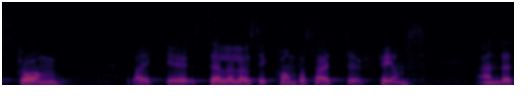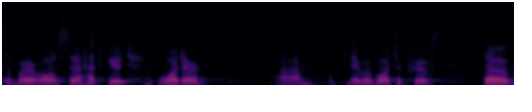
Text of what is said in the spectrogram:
strong like uh, cellulosic composite uh, films and that were also had good water, um, they were waterproof. So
